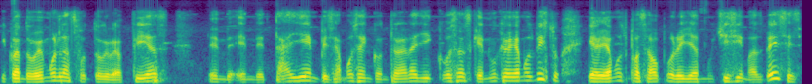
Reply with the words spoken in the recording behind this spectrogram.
Y cuando vemos las fotografías en, detalle, empezamos a encontrar allí cosas que nunca habíamos visto y habíamos pasado por ellas muchísimas veces.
